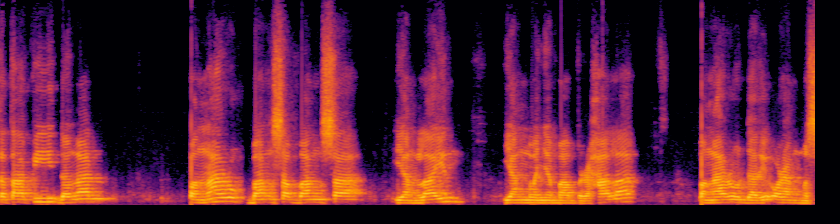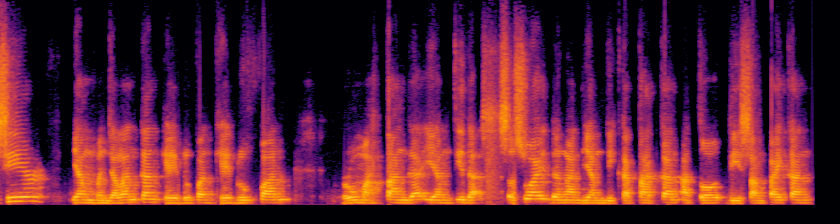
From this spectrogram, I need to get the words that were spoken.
tetapi dengan pengaruh bangsa-bangsa yang lain yang menyembah berhala, pengaruh dari orang Mesir yang menjalankan kehidupan-kehidupan rumah tangga yang tidak sesuai dengan yang dikatakan atau disampaikan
